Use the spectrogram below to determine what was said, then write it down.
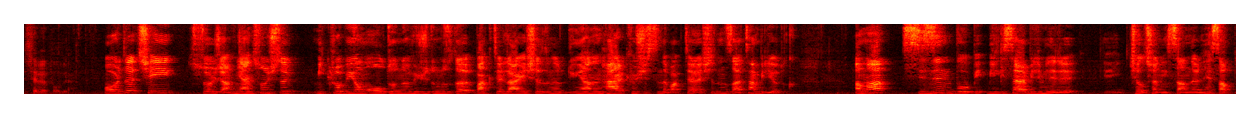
sebep oluyor. Orada şeyi soracağım. Yani sonuçta mikrobiyom olduğunu, vücudumuzda bakteriler yaşadığını, dünyanın her köşesinde bakteriler yaşadığını zaten biliyorduk. Ama sizin bu bi- bilgisayar bilimleri e, çalışan insanların, hesap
